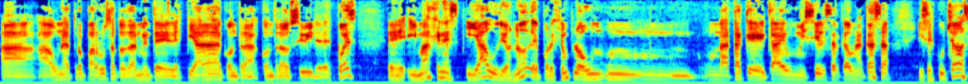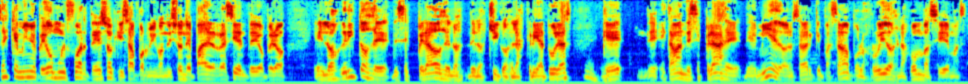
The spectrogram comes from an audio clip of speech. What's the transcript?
a, a una tropa rusa totalmente despiadada contra, contra los civiles. Después, eh, imágenes y audios, ¿no? De, por ejemplo, un, un, un- ataque, cae un misil cerca de una casa y se escuchaba, sabes que a mí me pegó muy fuerte eso, quizá por mi condición de padre reciente, digo, pero eh, los gritos de, desesperados de los, de los chicos, de las criaturas, que eh, estaban desesperadas de, de miedo, de saber qué pasaba por los ruidos de las bombas y demás.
